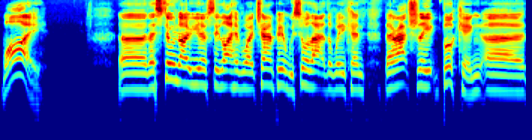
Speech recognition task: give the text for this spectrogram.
Why? Uh, there's still no UFC light heavyweight champion. We saw that at the weekend. They're actually booking uh,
